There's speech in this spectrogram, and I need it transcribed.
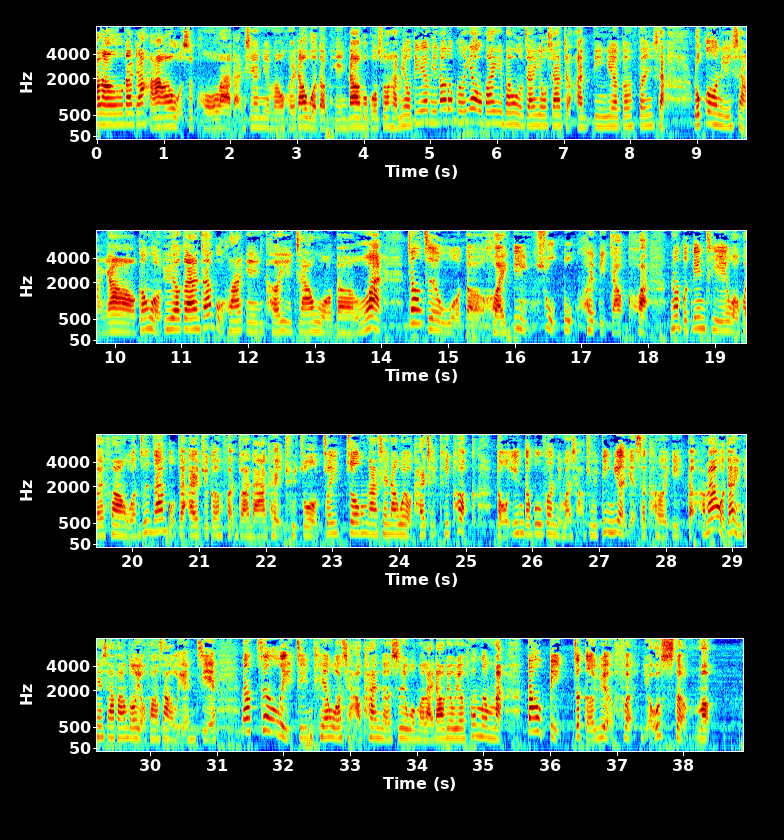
Hello，大家好，我是 Pola，感谢你们回到我的频道。如果说还没有订阅频道的朋友，欢迎帮我在右下角按订阅跟分享。如果你想要跟我预约个案占卜，欢迎可以加我的 Line。这样子我的回应速度会比较快。那不定期我会放文字占卜在 IG 跟粉专，大家可以去做追踪。那现在我有开启 TikTok、抖音的部分，你们想去订阅也是可以的，好吗？我在影片下方都有放上链接。那这里今天我想要看的是，我们来到六月份了嘛，到底这个月份有什么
